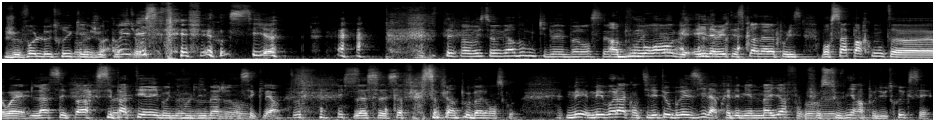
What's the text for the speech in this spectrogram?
je, vole le truc et je cours. Oui, mais c'était fait aussi. euh, C'était Fabrice Verdun qui lui avait balancé un boomerang et il avait été se plaindre à la police. Bon ça par contre, euh, ouais, là c'est pas, c'est pas terrible au niveau de Euh, l'image, hein, c'est clair. Là, ça, ça fait, ça fait un peu balance, quoi. Mais, mais voilà, quand il était au Brésil, après Demian Maia, faut, faut se souvenir un peu du truc. C'est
